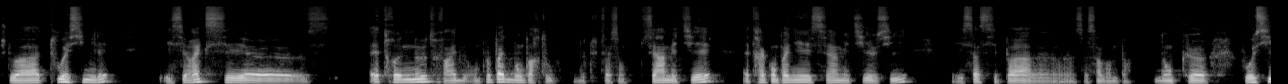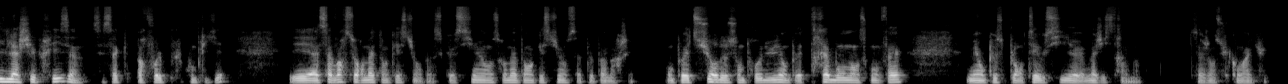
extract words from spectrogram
je dois tout assimiler. Et c'est vrai que c'est euh, être neutre, enfin, on ne peut pas être bon partout, de toute façon. C'est un métier. Être accompagné, c'est un métier aussi. Et ça, c'est pas, euh, ça s'invente pas. Donc, il faut aussi lâcher prise. C'est ça parfois le plus compliqué et à savoir se remettre en question. Parce que si on ne se remet pas en question, ça ne peut pas marcher. On peut être sûr de son produit, on peut être très bon dans ce qu'on fait, mais on peut se planter aussi euh, magistralement. Ça, j'en suis convaincu.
